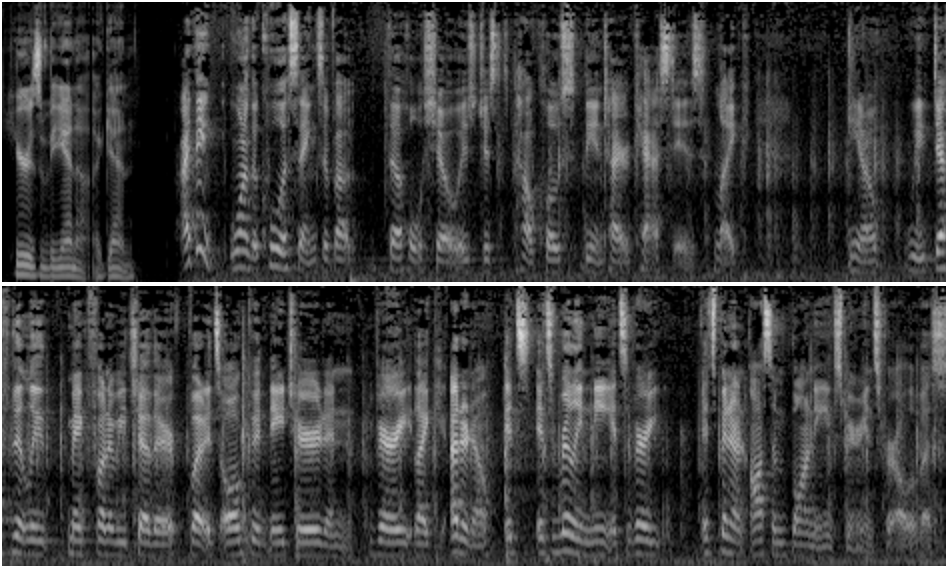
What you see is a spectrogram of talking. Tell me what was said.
Here's Vienna again. I think one of the coolest things about the whole show is just how close the entire cast is. Like, you know, we definitely make fun of each other, but it's all good natured and very like I don't know. It's it's really neat. It's a very it's been an awesome bonding experience for all of us.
